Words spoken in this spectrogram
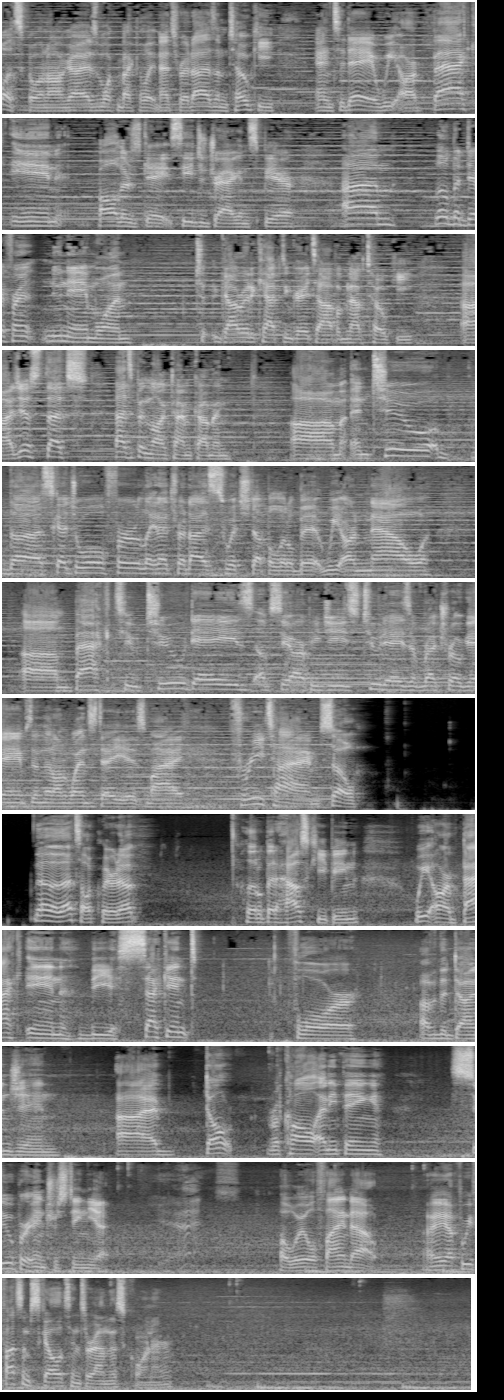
What's going on guys? Welcome back to Late Nights Red Eyes. I'm Toki and today we are back in Baldur's Gate Siege of Dragonspear. Um, a little bit different, new name one. T got rid of Captain Greytop, I'm now Toki. Uh, just that's that's been a long time coming. Um, and two, the schedule for Late Nights Red Eyes switched up a little bit. We are now um, back to two days of CRPGs, two days of retro games, and then on Wednesday is my free time. So, now that that's all cleared up, a little bit of housekeeping. We are back in the second floor of the dungeon. I don't recall anything super interesting yet. But we will find out. Oh, uh, yeah, we fought some skeletons around this corner.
